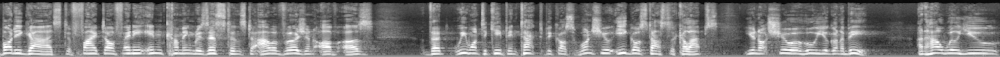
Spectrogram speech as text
bodyguards to fight off any incoming resistance to our version of us that we want to keep intact because once your ego starts to collapse, you're not sure who you're going to be. And how will you,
